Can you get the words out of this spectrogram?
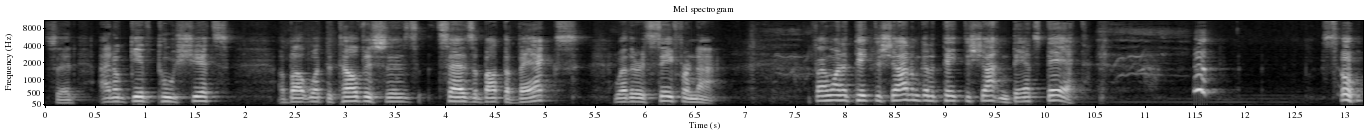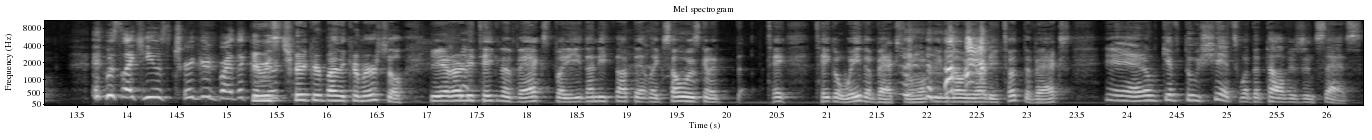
said, "I don't give two shits about what the television says, says about the vax, whether it's safe or not. If I want to take the shot, I'm going to take the shot, and that's that." so It was like he was triggered by the he commercial. was triggered by the commercial. He had already taken the vax, but he then he thought that like someone was going to take take away the vax from him, even though he already took the vax. Yeah, I don't give two shits what the television says.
